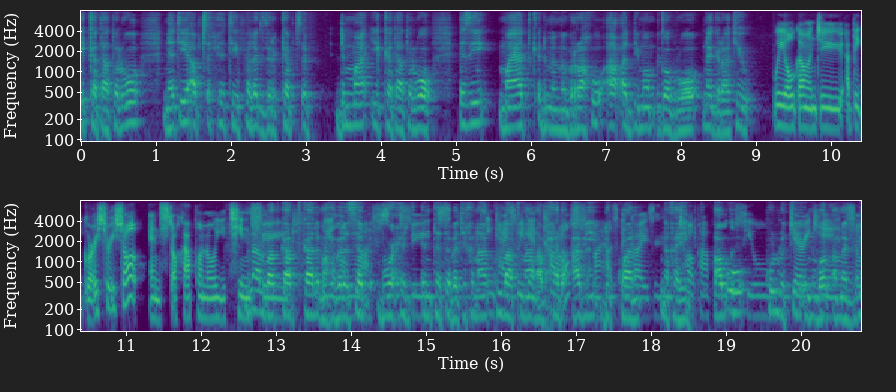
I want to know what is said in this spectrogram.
ይከታተልዎ፣ ነቲ ኣብ ጽፍሒ እቲ ፈለግ ዝርከብ ጽፍሒ ድማ ይከታተልዎ። እዚ ማያት ቅድሚ ምብራኹ ኣቐዲሞም ዝገብርዎ ነገራት እዩ። We all go and do a big grocery shop and stock up on all your tin food, ምናልባት ካብ ትካል ማሕበረሰብ ብውሕጅ እንተተበቲኽና ኩላትና ናብ ሓደ ዓቢ ድኳን ንኸይድ ኣብኡ ኩሉ እቲ እንበልዖ መግቢ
